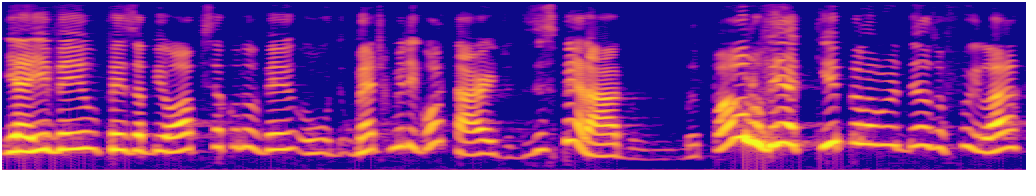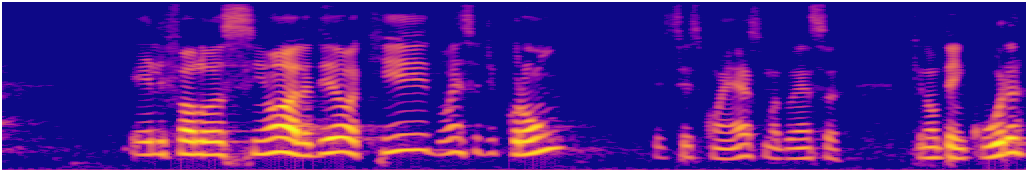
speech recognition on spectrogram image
E aí veio, fez a biópsia, quando veio, o, o médico me ligou tarde, desesperado. Paulo, vem aqui, pelo amor de Deus, eu fui lá. Ele falou assim, olha, deu aqui doença de Crohn, não sei se vocês conhecem, uma doença que não tem cura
